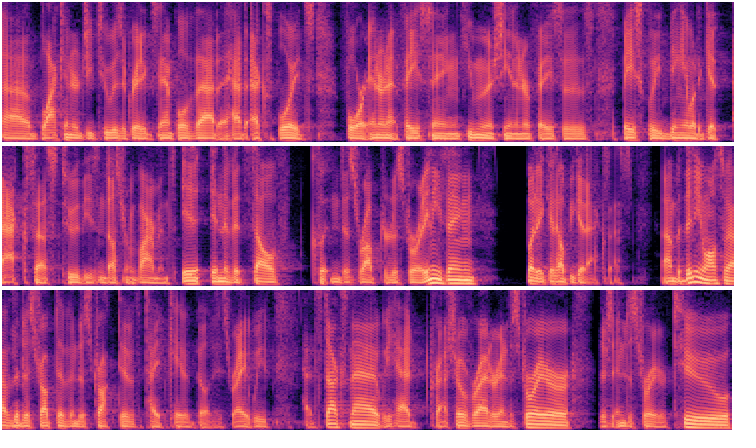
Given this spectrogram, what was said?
Uh, Black Energy Two is a great example of that. It had exploits for internet facing human machine interfaces, basically being able to get access to these industrial environments. It in of itself couldn't disrupt or destroy anything. But it could help you get access. Um, but then you also have the disruptive and destructive type capabilities, right? We've had Stuxnet, we had Crash Overrider and Destroyer, there's Destroyer 2,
